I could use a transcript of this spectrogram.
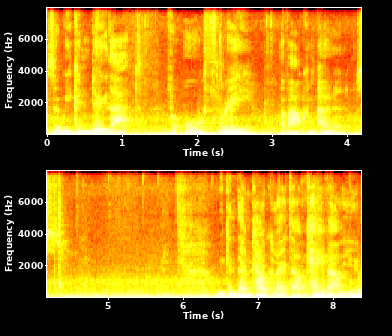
so we can do that for all three of our components. We can then calculate our K value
